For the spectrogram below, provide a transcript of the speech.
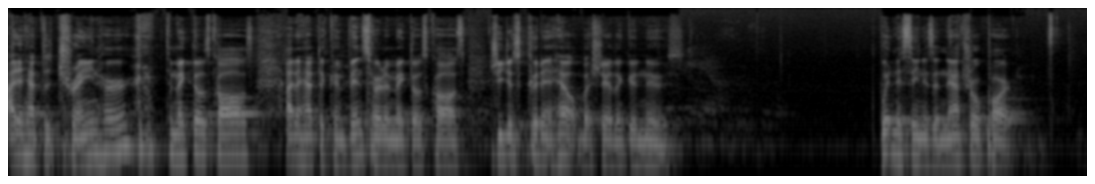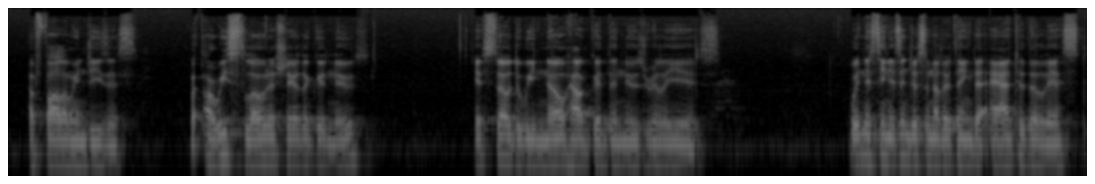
I didn't have to train her to make those calls. I didn't have to convince her to make those calls. She just couldn't help but share the good news. Witnessing is a natural part of following Jesus. But are we slow to share the good news? If so, do we know how good the news really is? Witnessing isn't just another thing to add to the list,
